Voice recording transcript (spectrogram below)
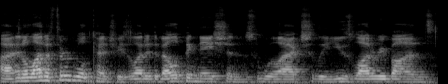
Uh, and a lot of third world countries, a lot of developing nations will actually use lottery bonds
